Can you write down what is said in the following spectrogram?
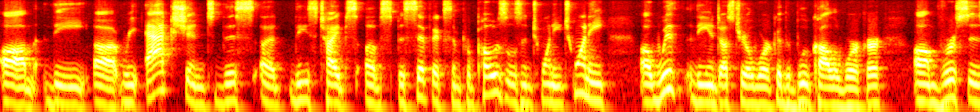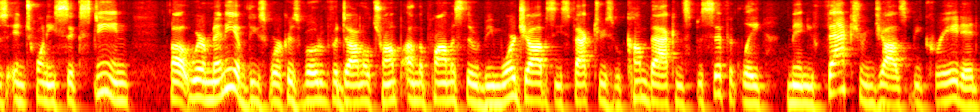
um, the uh, reaction to this uh, these types of specifics and proposals in 2020 uh, with the industrial worker, the blue collar worker, um, versus in 2016 uh, where many of these workers voted for Donald Trump on the promise there would be more jobs, these factories would come back, and specifically manufacturing jobs would be created.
